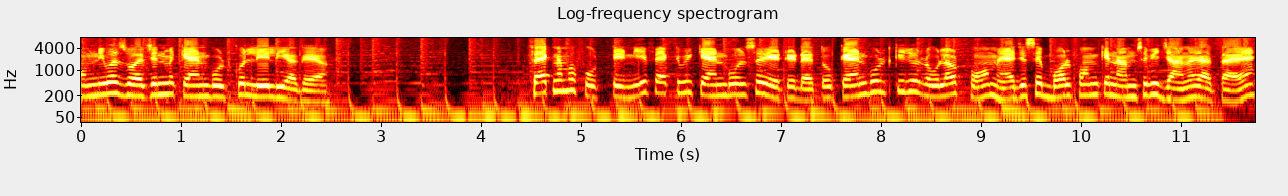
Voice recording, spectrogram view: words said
ओमनिवर्स वर्जन में कैनबोल्ट को ले लिया गया। फैक्ट नंबर 14 ये फैक्ट भी कैन बोल्ट से रिलेटेड है। तो कैन बोल्ट की जो रोल आउट फॉर्म है, जिसे बॉल फॉर्म के नाम से भी जाना जाता है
